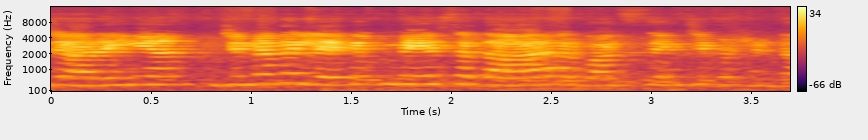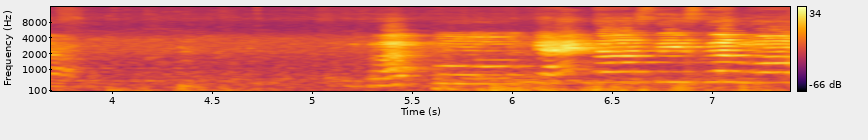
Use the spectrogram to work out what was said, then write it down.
ਜਾ ਰਹੀ ਹਾਂ, ਜਿਨ੍ਹਾਂ ਦੇ ਲੇਖਕ ਨੇ ਸਰਦਾਰ ਹਰਬੰਸ ਸਿੰਘ ਜੀ ਬਠਿੰਡਾ। ਬਾਪੂ ਕਹਿੰਦਾ ਸੀ ਸਮਾਂ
